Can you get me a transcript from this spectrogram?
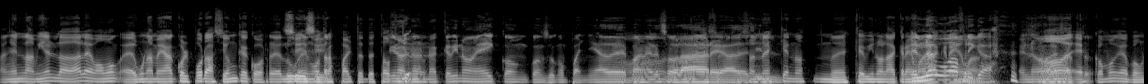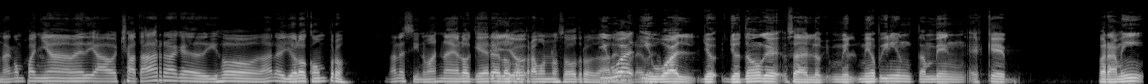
están en la mierda, dale, vamos, es una mega corporación que corre luz Sí, en sí. otras partes de Estados no, Unidos. no, no es que vino Ey con, con su compañía de No, paneles no, solares eso, a eso no es que no, no es que vino la crema. El la nuevo crema. África. El nuevo, No, exacto. es como que pues, una compañía media chatarra que dijo, dale, yo lo compro. Dale, si no más nadie lo quiere, Sí, lo yo- compramos nosotros. dale, igual, igual. Yo, yo tengo que, o sea, lo que- mi, mi opinión también es que para mí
